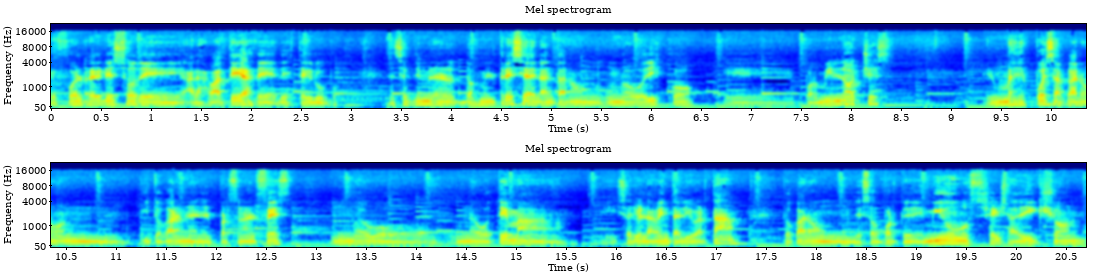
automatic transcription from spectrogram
que fue el regreso de, a las bateas de, este grupo. En septiembre del 2013 adelantaron un nuevo disco por mil noches un mes después sacaron y tocaron en el Personal Fest un nuevo, un nuevo tema y salió a la venta Libertad. Tocaron de soporte de Muse, Jay's Addiction,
